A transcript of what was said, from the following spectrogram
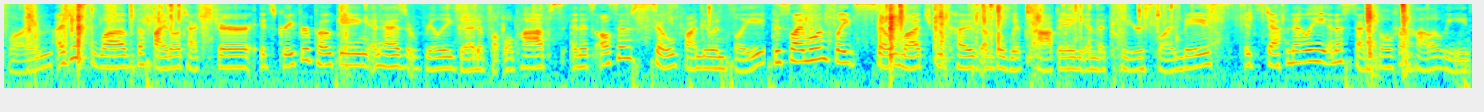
slime. I just love the final texture. It's great for poking and has really good bubble pops, and it's also so fun to inflate. The slime will inflate so much because of the whipped topping and the clear slime base. It's definitely an essential for Halloween.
